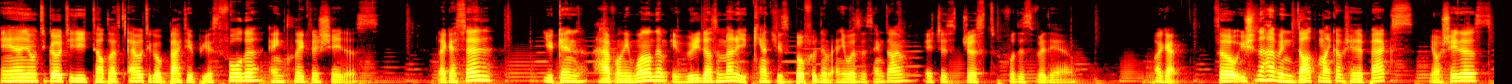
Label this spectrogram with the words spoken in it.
And you want to go to the top left arrow to go back to your previous folder and click the shaders. Like I said, you can have only one of them, it really doesn't matter, you can't use both of them anyways at the same time, it's just, just for this video. Okay, so you should have in dot .minecraft shader packs, your shaders,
